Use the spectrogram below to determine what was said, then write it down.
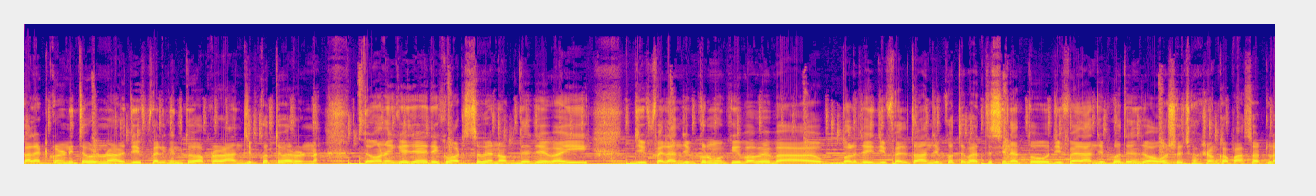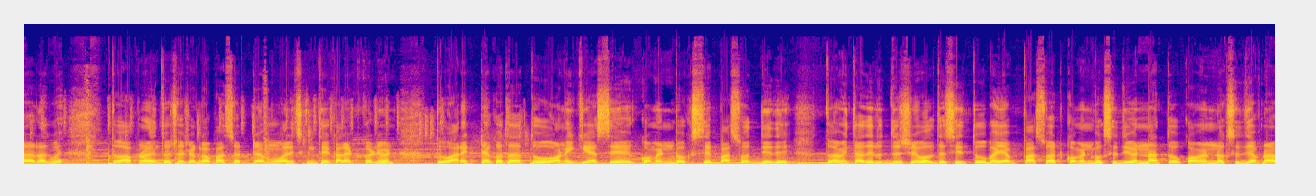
কালেক্ট করে নিতে পারবেন আর জিপ ফাইল কিন্তু আপনারা আনজিপ করতে পারবেন না। তো অনেকে যায় দেখি হোয়াটসঅ্যাপে নক দেয় যে, ভাই জিপ ফাইল আনজিপ করব কীভাবে? বা বলে যে জিপ ফাইল তো আনজিপ করতে পারতেছি না। তো জিপ ফাইল আনজিপ করতে কিন্তু অবশ্যই ছয় সংখ্যা পাসওয়ার্ড লাগবে। তো আপনারা কিন্তু ছয় সংখ্যা পাসওয়ার্ডটা মোবাইল স্ক্রিন থেকে কালেক্ট করে নেবেন। তো আরেকটা কথা, তো অনেকে আছে কমেন্ট বক্সে পাসওয়ার্ড দিয়ে দেয়। তো আমি তাদের উদ্দেশ্যে বলতেছি, তো ভাইয়া পাসওয়ার্ড কমেন্ট বক্সে দিবেন না, তো কমেন্ট বক্সে যদি আপনারা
